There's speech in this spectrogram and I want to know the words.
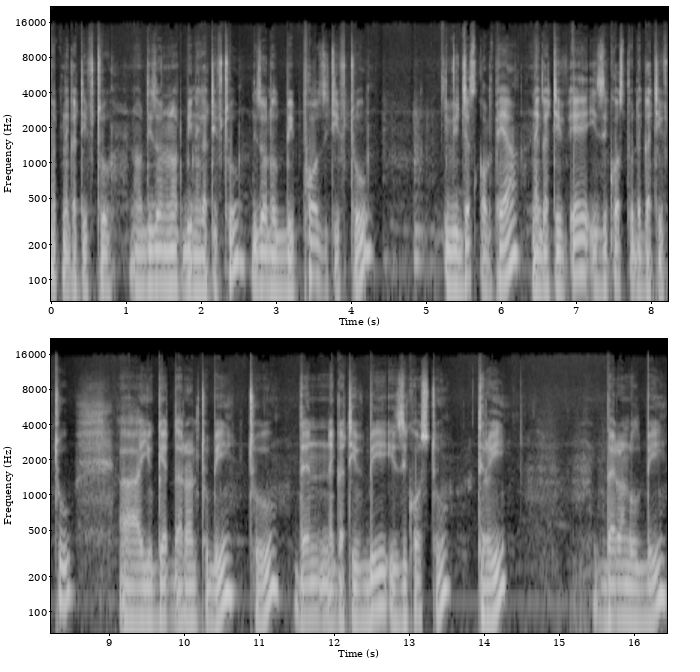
not negative 2 no this one will not be negative 2 this one will be positive 2 if you just compare negative a is equals to negative 2 uh, you get that one to be 2 then negative b is equals to 3 that one will be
